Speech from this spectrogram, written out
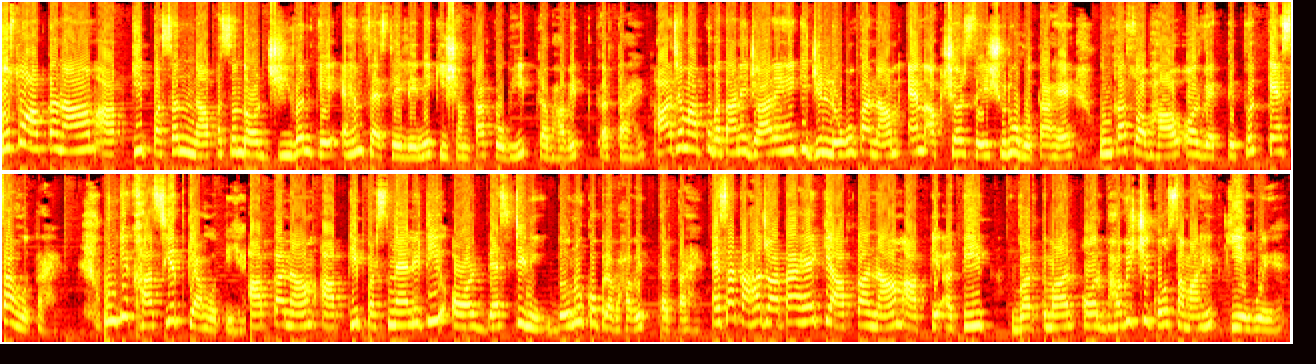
दोस्तों, आपका नाम, आपकी पसंद, नापसंद और जीवन के अहम फैसले लेने की क्षमता को भी प्रभावित करता है। आज हम आपको बताने जा रहे हैं की जिन लोगों का नाम एम अक्षर से शुरू होता है, उनका स्वभाव और व्यक्तित्व कैसा होता है? उनकी खासियत क्या होती है? आपका नाम, आपकी पर्सनैलिटी और डेस्टिनी दोनों को प्रभावित करता है। ऐसा कहा जाता है कि आपका नाम आपके अतीत, वर्तमान और भविष्य को समाहित किए हुए है।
